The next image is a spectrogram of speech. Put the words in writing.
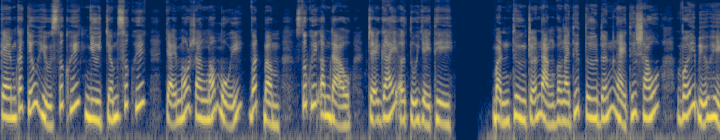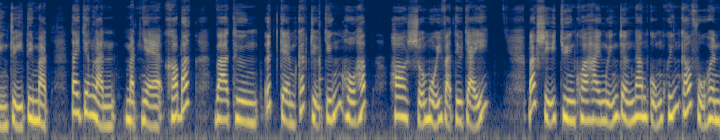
kèm các dấu hiệu xuất huyết như chấm xuất huyết, chảy máu răng máu mũi, vết bầm, xuất huyết âm đạo, trẻ gái ở tuổi dậy thì. Bệnh thường trở nặng vào ngày thứ tư đến ngày thứ sáu với biểu hiện trụy tim mạch, tay chân lạnh, mạch nhẹ, khó bắt và thường ít kèm các triệu chứng hô hấp, ho, sổ mũi và tiêu chảy. Bác sĩ chuyên khoa 2 Nguyễn Trần Nam cũng khuyến cáo phụ huynh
